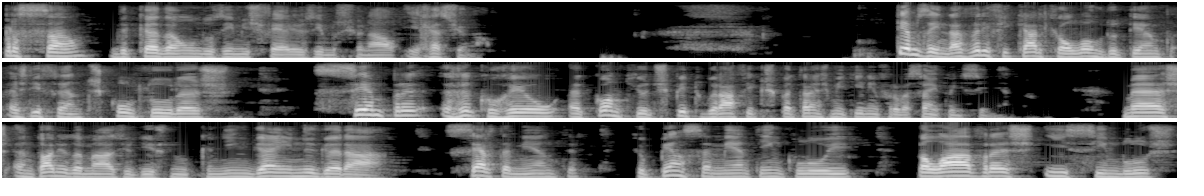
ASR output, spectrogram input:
pressão de cada um dos hemisférios emocional e racional. Temos ainda a verificar que ao longo do tempo as diferentes culturas sempre recorreu a conteúdos pitográficos para transmitir informação e conhecimento. Mas António Damasio diz-nos que ninguém negará certamente que o pensamento inclui palavras e símbolos,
